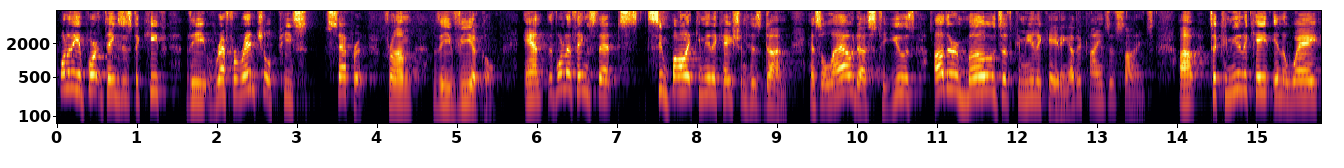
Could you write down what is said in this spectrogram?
one of the important things is to keep the referential piece separate from the vehicle. And one of the things that symbolic communication has done has allowed us to use other modes of communicating, other kinds of signs, uh, to communicate in a way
